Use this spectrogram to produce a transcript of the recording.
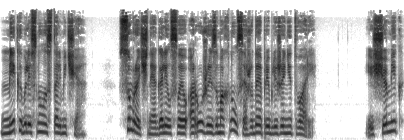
Миг и блеснула сталь меча — Сумрачный оголил свое оружие и замахнулся, ожидая приближения твари. Еще миг,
